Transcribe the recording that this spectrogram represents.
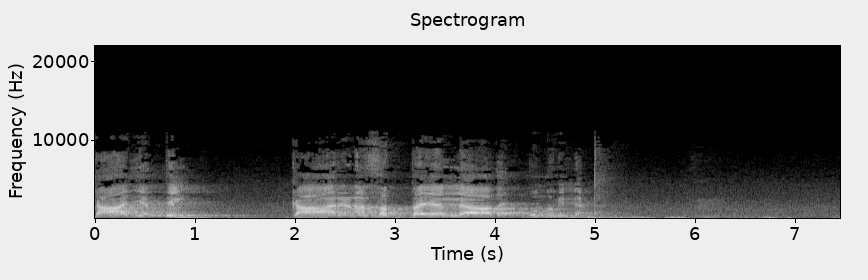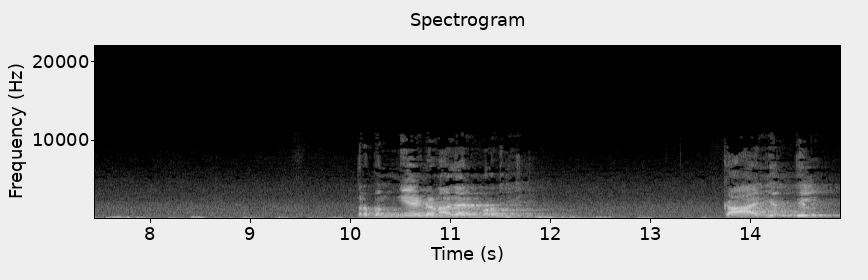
കാര്യത്തിൽ കാരണസത്തയല്ലാതെ ഒന്നുമില്ല. ഇത്ര ഭംഗിയായിട്ടാണ് ആചാര്യൻ പറഞ്ഞിരിക്കുന്നത്. കാര്യത്തിൽ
